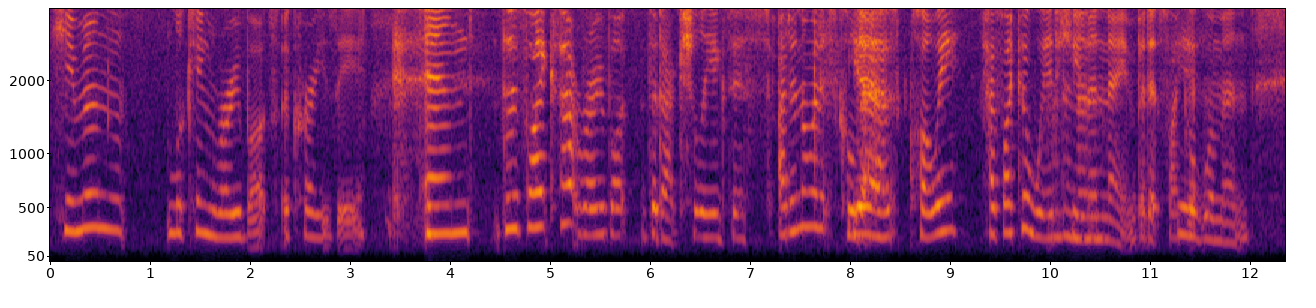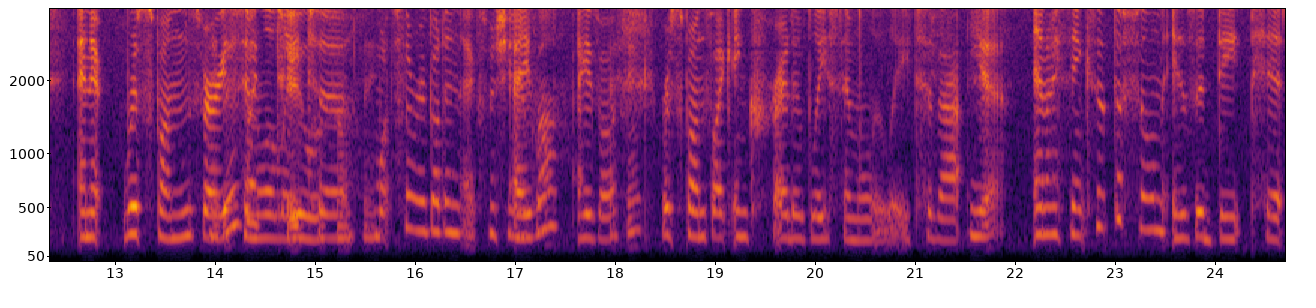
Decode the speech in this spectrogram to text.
human looking robots are crazy. and there's like that robot that actually exists. I don't know what it's called. Yeah. It has Chloe has like a weird human know. name, but it's like Yeah. a woman. And it responds very there's, like, similarly to what's the robot in Ex Machina? Ava called? Ava I think responds like incredibly similarly to that. yeah And I think that the film is a deep pit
